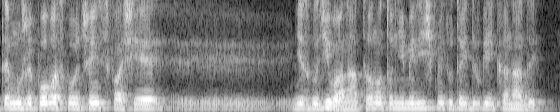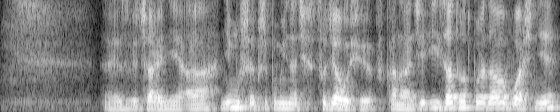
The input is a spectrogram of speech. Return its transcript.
temu, że połowa społeczeństwa się y, nie zgodziła na to, no to nie mieliśmy tutaj drugiej Kanady e, zwyczajnie, a nie muszę przypominać, co działo się w Kanadzie i za to odpowiadała właśnie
